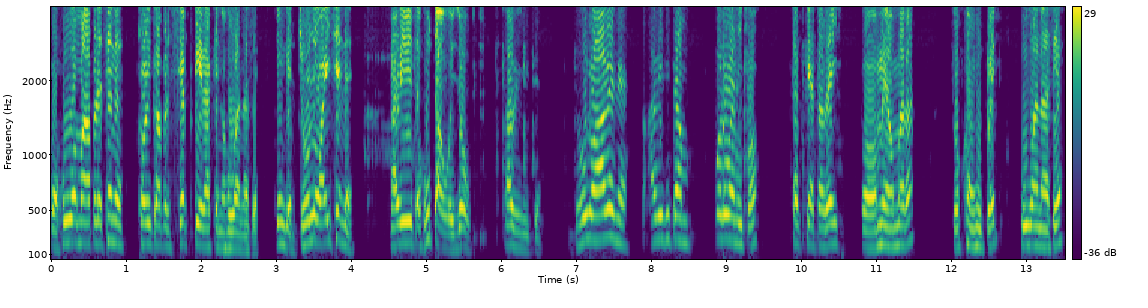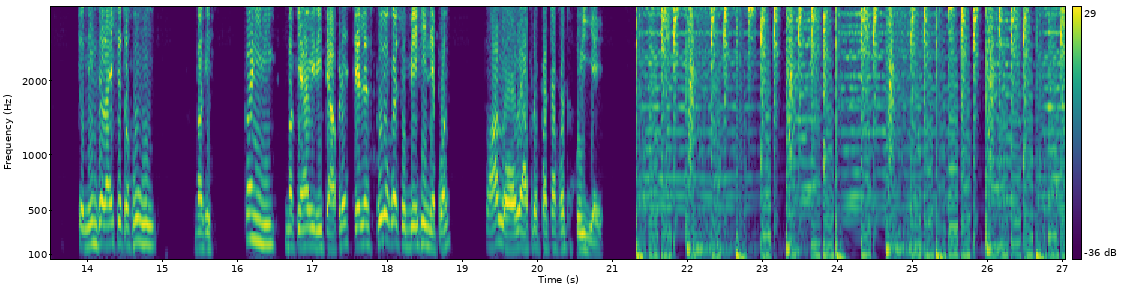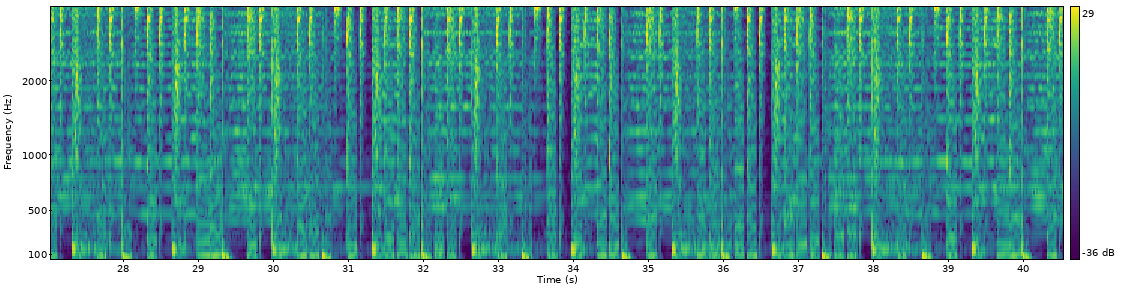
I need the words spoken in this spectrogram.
તો હુવામાં આપણે છે ને થોડીક આપણે સેફટી રાખીને હુવાના છે. કેમ કે ઝોલો આવી છે ને, આવી રીતે હુતા હોય, જો, આવી રીતે. ઝોલો આવે ને, તો આવી રીતે આમ પડવાની પણ શક્યતા રહી. તો અમે અમારા જોખમ ઉપર હુવાના છે. કે નીંદર આવી છે તો હું બાકી કઈ નહીં. બાકી આવી રીતે આપણે ચેલેન્જ પૂરો કરીશું બેસીને પણ. તો હાલો, હવે આપણે ફટાફટ હોઈ જાય.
